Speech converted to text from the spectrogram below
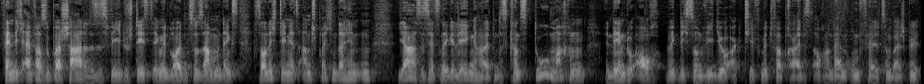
fände ich einfach super schade. Das ist wie, du stehst irgendwie mit Leuten zusammen und denkst, soll ich den jetzt ansprechen da hinten? Ja, es ist jetzt eine Gelegenheit. Und das kannst du machen, indem du auch wirklich so ein Video aktiv mitverbreitest, auch an deinem Umfeld zum Beispiel,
